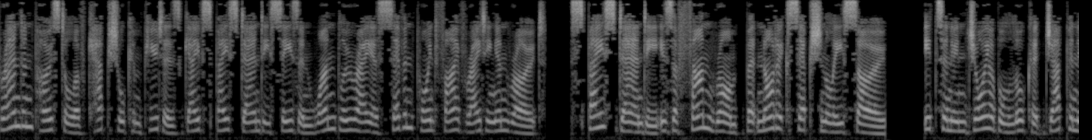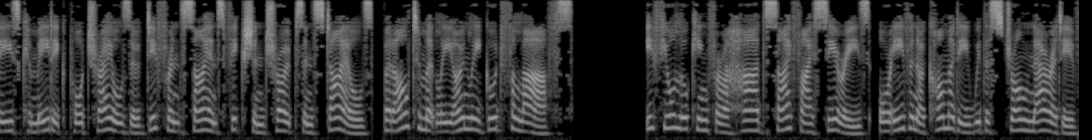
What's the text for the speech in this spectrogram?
Brandon Postal of Capsule Computers gave Space Dandy Season 1 Blu-ray a 7.5 rating and wrote, Space Dandy is a fun romp but not exceptionally so. It's an enjoyable look at Japanese comedic portrayals of different science fiction tropes and styles, but ultimately only good for laughs. If you're looking for a hard sci-fi series, or even a comedy with a strong narrative,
